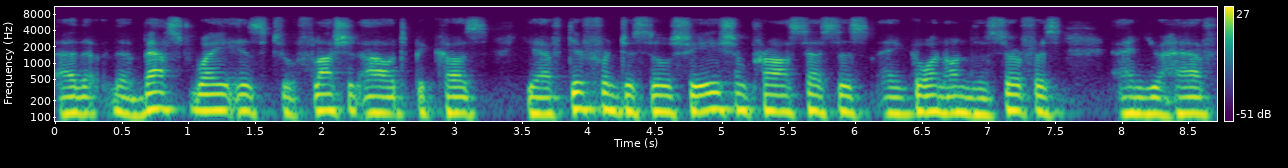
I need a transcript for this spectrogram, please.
uh, the, the best way is to flush it out because you have different dissociation processes and going on the surface, and you have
